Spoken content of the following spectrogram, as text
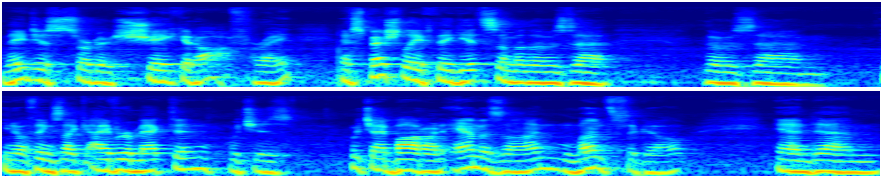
they just sort of shake it off, right? Especially if they get some of those uh, those um, you know things like ivermectin, which is which I bought on Amazon months ago, and um,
